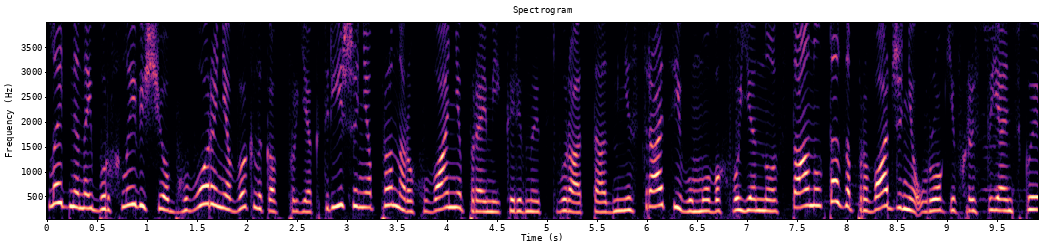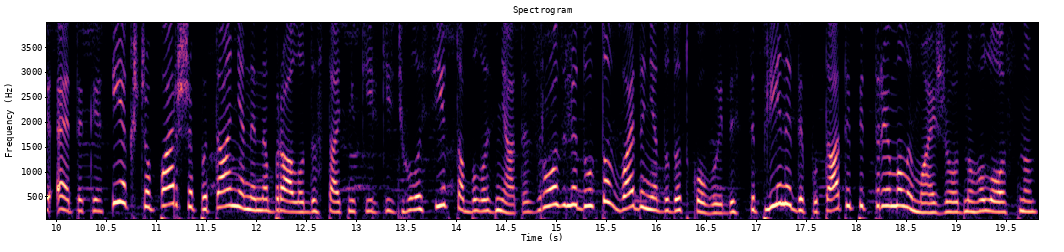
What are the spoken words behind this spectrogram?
Ледь не найбурхливіші обговорення викликав проєкт рішення про нарахування премій керівництву рад та адміністрацій в умовах воєнного стану та запровадження уроків християнської етики. І якщо перше питання не набрало достатню кількість голосів та було зняте з розгляду, то введення додаткової дисципліни депутати підтримали майже одноголосно.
